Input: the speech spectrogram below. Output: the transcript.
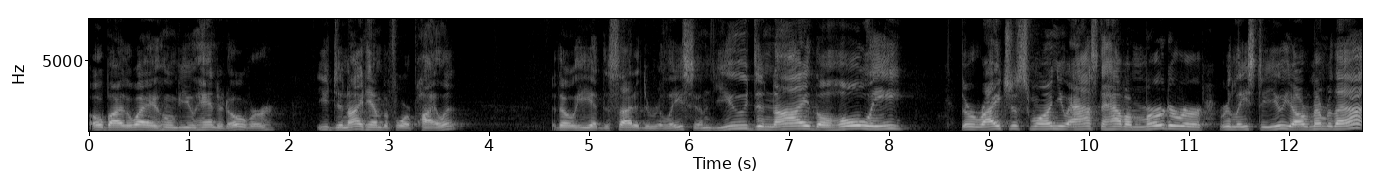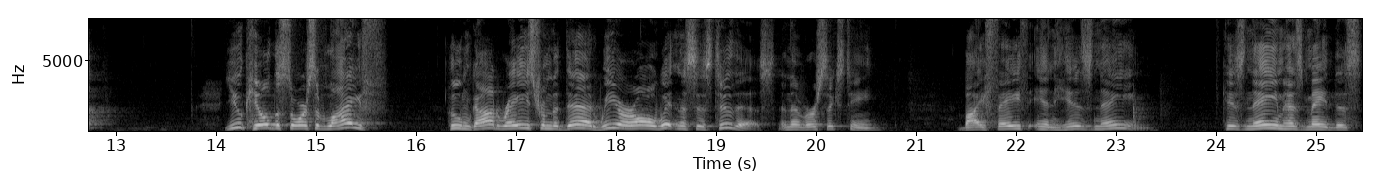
Oh, by the way, whom you handed over, you denied him before Pilate though he had decided to release him. You denied the holy, the righteous one. You asked to have a murderer released to you. Y'all remember that? You killed the source of life, whom God raised from the dead. We are all witnesses to this. And then verse 16 by faith in his name. His name has made this,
